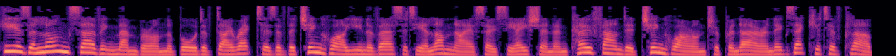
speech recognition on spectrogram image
He is a long-serving member on the board of directors of the Tsinghua University Alumni Association and co-founded Tsinghua Entrepreneur and Executive Club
